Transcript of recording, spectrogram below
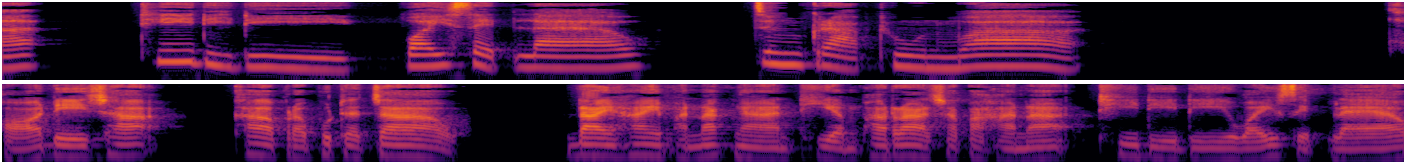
ะ ที่ดีๆ ไว้เสร็จแล้ว จึงกราบทูลว่า ขอเดชะ ข้าพระพุทธเจ้า ได้ให้พนักงานเทียมพระราชพาหนะที่ดีๆ ไว้เสร็จแล้ว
